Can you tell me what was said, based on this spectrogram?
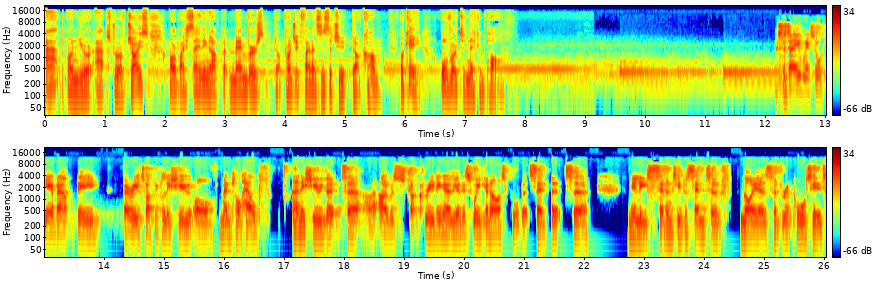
app on your app store of choice or by signing up at members.projectfinanceinstitute.com. Okay, over to Nick and Paul. Today, we're talking about the very topical issue of mental health, an issue that uh, I was struck reading earlier this week an article that said that uh, nearly 70% of lawyers have reported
